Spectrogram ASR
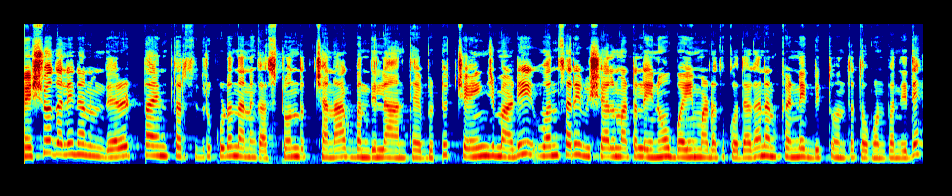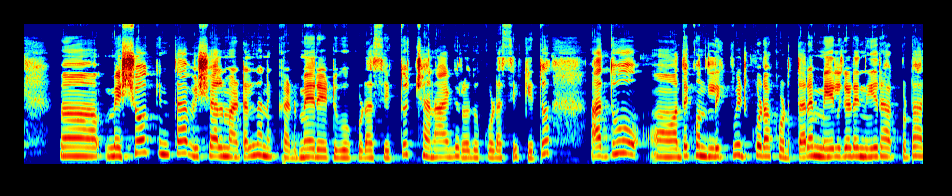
ಮೆಶೋದಲ್ಲಿ ನಾನು ಒಂದು ಎರಡು ಟೈಮ್ ತರಿಸಿದ್ರು ಕೂಡ ನನಗೆ ಅಷ್ಟೊಂದು ಚೆನ್ನಾಗಿ ಬಂದಿಲ್ಲ ಅಂತ ಹೇಳ್ಬಿಟ್ಟು ಚೇಂಜ್ ಮಾಡಿ ಒಂದು ಸಾರಿ ವಿಶಾಲ್ ಮಾರ್ಟಲ್ಲಿ ಏನೋ ಬೈ ಮಾಡೋದಕ್ಕೆ ಹೋದಾಗ ನನ್ನ ಕಣ್ಣಿಗೆ ಬಿತ್ತು ಅಂತ ತೊಗೊಂಡು ಬಂದಿದ್ದೆ. ಮೆಶೋಕ್ಕಿಂತ ವಿಶಾಲ್ ಮಾರ್ಟಲ್ಲಿ ನನಗೆ ಕಡಿಮೆ ರೇಟಿಗೂ ಕೂಡ ಸಿಕ್ತು, ಚೆನ್ನಾಗಿರೋದು ಕೂಡ ಸಿಕ್ಕಿತ್ತು. ಅದು ಅದಕ್ಕೊಂದು ಲಿಕ್ವಿಡ್ ಕೂಡ ಕೊಡ್ತಾರೆ. ಮೇಲ್ಗಡೆ ನೀರು ಹಾಕ್ಬಿಟ್ಟು ಆ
